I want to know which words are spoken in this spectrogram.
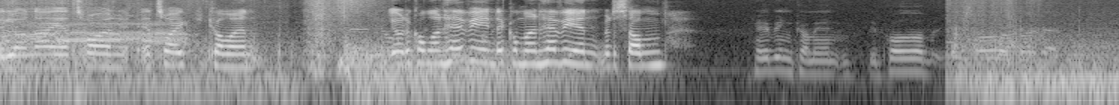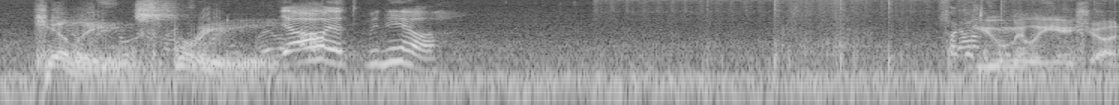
Eller nej, jeg tror, han- jeg tror ikke, de kommer ind. Jo, der kommer en heavy ind, der kommer en heavy ind med det samme. Heaven kom ind. Vi prøvede, vi prøvede at gøre det. Killing spree. Ja, jeg dominerer. Fuck, jeg Humiliation.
